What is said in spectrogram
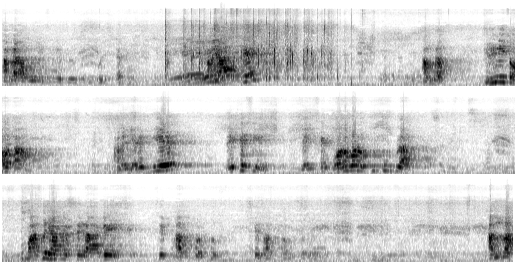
আমরা পরিষ্কার করি। আজকে আমরা ঘৃণিত হতাম। আমি জেলে গিয়ে দেখেছি যে বড় বড় কুতুবরা পাঁচই আগস্টের আগে যে ভাব করত সে ভাব ধ্বংস হয়ে আল্লাহ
